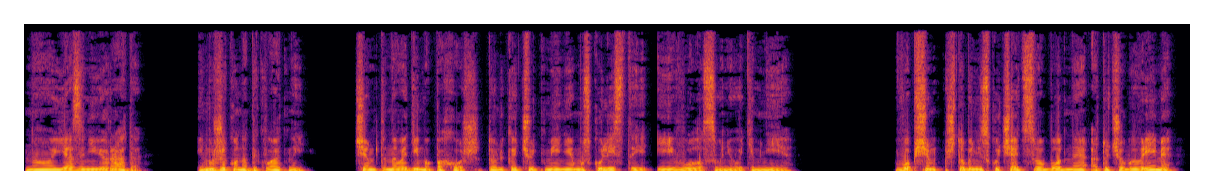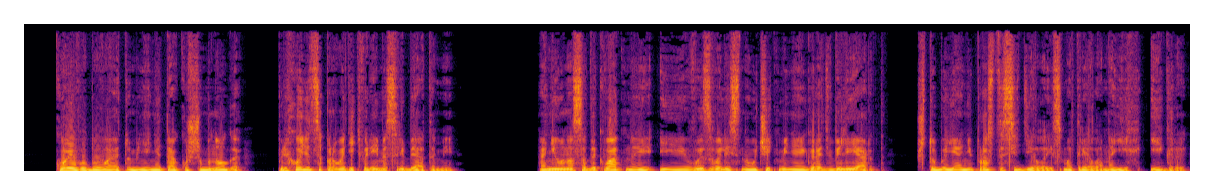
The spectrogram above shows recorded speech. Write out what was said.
Но я за нее рада. И мужик он адекватный. Чем-то на Вадима похож, только чуть менее мускулистый и волосы у него темнее. В общем, чтобы не скучать в свободное от учебы время, коего бывает у меня не так уж и много, приходится проводить время с ребятами. Они у нас адекватные и вызвались научить меня играть в бильярд, чтобы я не просто сидела и смотрела на их игры,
